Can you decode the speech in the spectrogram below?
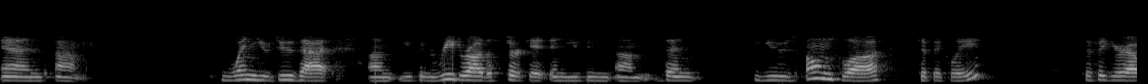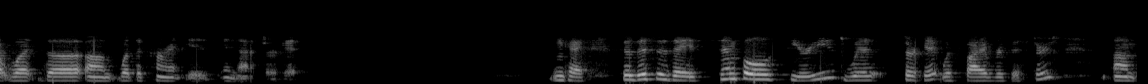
And um, when you do that, um, you can redraw the circuit and you can um, then use Ohm's law typically to figure out what the um, what the current is in that circuit. Okay, so this is a simple series with circuit with five resistors. Um,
